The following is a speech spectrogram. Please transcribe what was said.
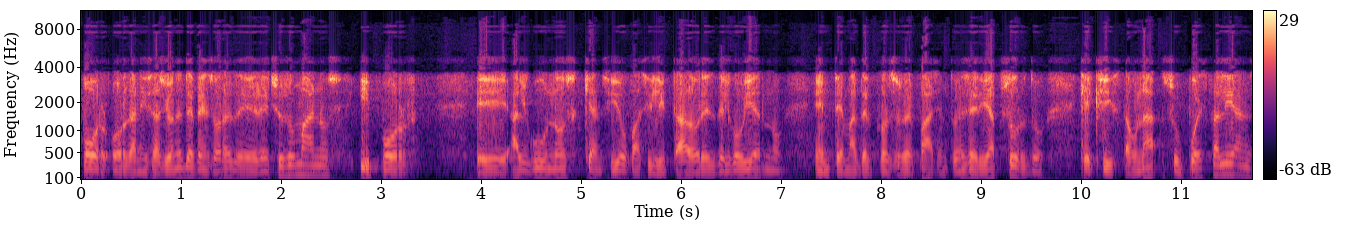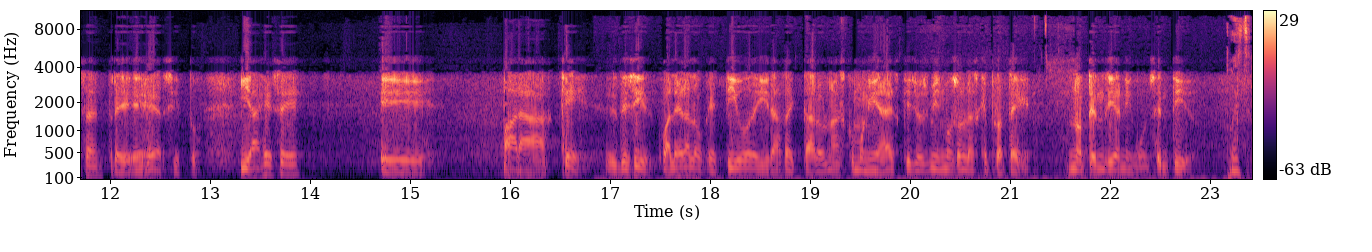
por organizaciones defensoras de derechos humanos y por eh, algunos que han sido facilitadores del gobierno en temas del proceso de paz. Entonces sería absurdo que exista una supuesta alianza entre ejército y AGC. Eh, ¿Para qué? Es decir, ¿cuál era el objetivo de ir a afectar a unas comunidades que ellos mismos son las que protegen? No tendría ningún sentido. Pues,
